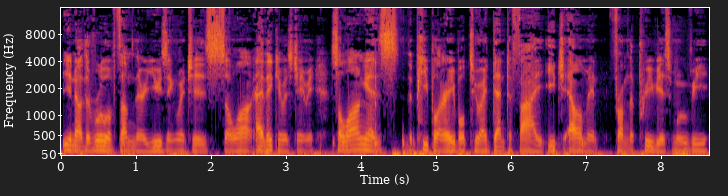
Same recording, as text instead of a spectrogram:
you know the rule of thumb they're using, which is so long. I think it was Jamie. So long as the people are able to identify each element from the previous movie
